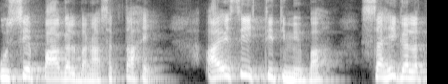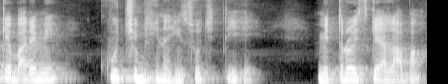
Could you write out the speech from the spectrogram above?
उसे पागल बना सकता है। ऐसी स्थिति में वह सही गलत के बारे में कुछ भी नहीं सोचती है। मित्रों, इसके अलावा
